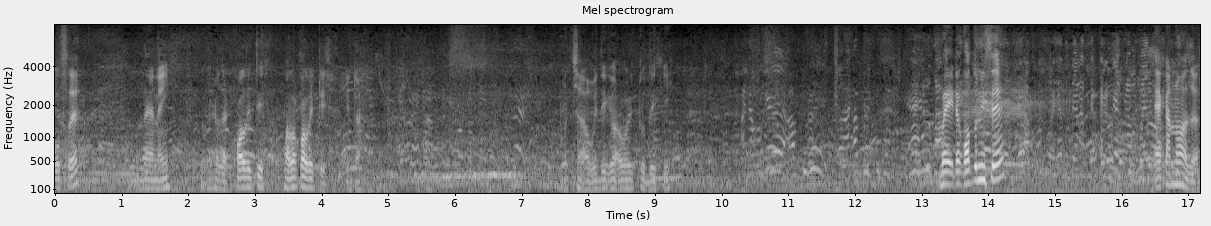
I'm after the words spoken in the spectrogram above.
বলছে। দেয় নাই। দেখা যাক কোয়ালিটি ভালো কোয়ালিটির এটা। আচ্ছা ওইদিকে আবার একটু দেখি। ভাই, এটা কত নিছে? একান্ন হাজার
